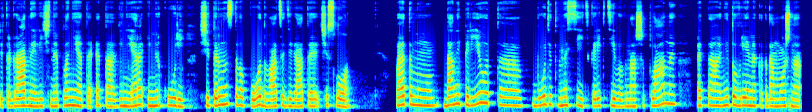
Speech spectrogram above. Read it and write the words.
ретроградные личные планеты. Это Венера и Меркурий с 14 по 29 число. Поэтому данный период э, будет вносить коррективы в наши планы. Это не то время, когда можно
